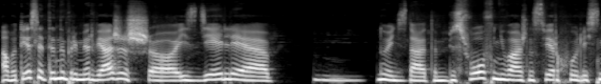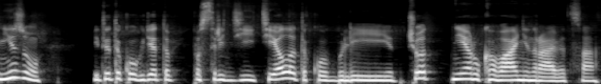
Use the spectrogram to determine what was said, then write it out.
А вот если ты, например, вяжешь э, изделие, ну, я не знаю, там без швов, неважно, сверху или снизу, и ты такой где-то посреди тела такой, блин, что мне рукава не нравятся.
